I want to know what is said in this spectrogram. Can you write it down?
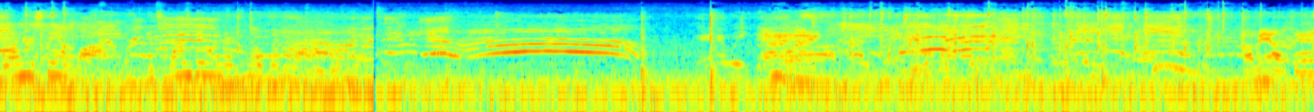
You understand why? It's one thing when there's nobody on. Help me out, Danny.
